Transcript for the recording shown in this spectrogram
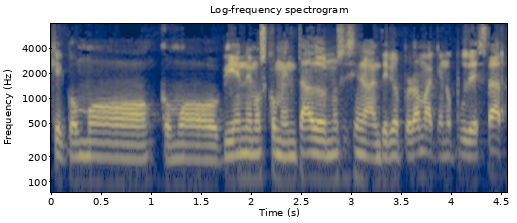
que como, como bien hemos comentado, no sé si en el anterior programa que no pude estar,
